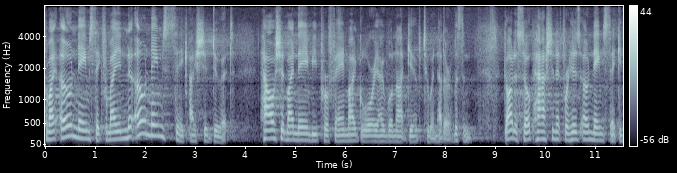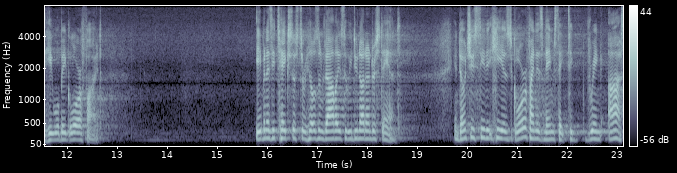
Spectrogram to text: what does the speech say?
For my own name's sake, for my own name's sake, I should do it. How should my name be profaned? My glory I will not give to another. Listen, God is so passionate for his own name's sake, and he will be glorified. Even as he takes us through hills and valleys that we do not understand. And don't you see that he is glorifying his namesake to bring us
